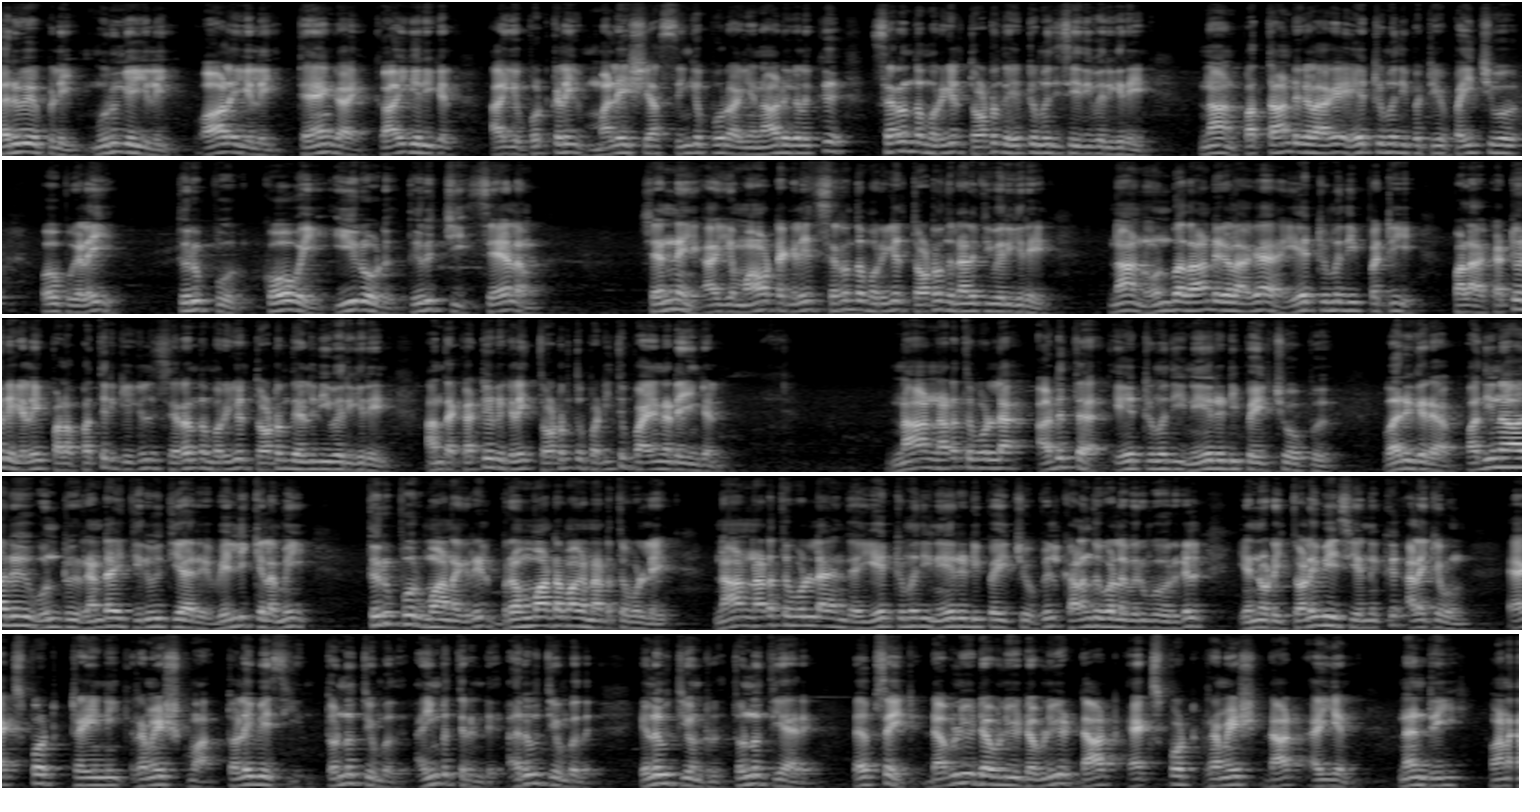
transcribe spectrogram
கருவேப்பிலை முருங்கை இலை வாழை இலை தேங்காய் காய்கறிகள் ஆகிய பொருட்களை மலேசியா சிங்கப்பூர் ஆகிய நாடுகளுக்கு சிறந்த முறையில் தொடர்ந்து ஏற்றுமதி செய்து வருகிறேன். நான் பத்தாண்டுகளாக ஏற்றுமதி பற்றிய பயிற்சி வகுப்புகளை திருப்பூர் கோவை ஈரோடு திருச்சி சேலம் சென்னை ஆகிய மாவட்டங்களில் சிறந்த முறையில் தொடர்ந்து நடத்தி வருகிறேன். நான் ஒன்பது ஆண்டுகளாக ஏற்றுமதி பற்றி பல கட்டுரைகளை பல பத்திரிகைகளில் சிறந்த முறையில் தொடர்ந்து எழுதி வருகிறேன். அந்த கட்டுரைகளை தொடர்ந்து படித்து பயனடையுங்கள். நான் நடத்தவுள்ள அடுத்த ஏற்றுமதி நேரடி பயிற்சி வகுப்பு வருகிற பதினாறு ஒன்று ரெண்டாயிரத்தி இருபத்தி ஆறு வெள்ளிக்கிழமை திருப்பூர் மாநகரில் பிரம்மாண்டமாக நடத்தவுள்ளேன். நான் நடத்தவுள்ள இந்த ஏற்றுமதி நேரடி பயிற்சி வகுப்பில் கலந்து கொள்ள விரும்புபவர்கள் என்னுடைய தொலைபேசி எண்ணுக்கு அழைக்கவும். எக்ஸ்போர்ட் ட்ரைனிங் ரமேஷ்குமார் தொலைபேசி எண் தொண்ணூற்றி ஒன்பது ஐம்பத்தி ரெண்டு அறுபத்தி ஒன்பது எழுபத்தி ஒன்று தொண்ணூற்றி ஆறு. Website W W W dot export Ramesh dot IN நன்றி வணக்கம்.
